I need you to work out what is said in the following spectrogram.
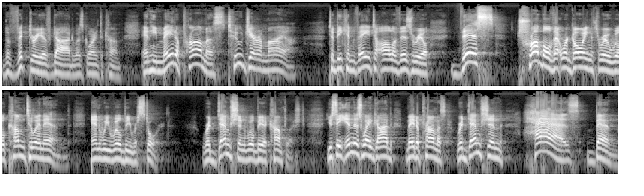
The victory of God was going to come. And he made a promise to Jeremiah to be conveyed to all of Israel. This trouble that we're going through will come to an end and we will be restored. Redemption will be accomplished. You see, in this way, God made a promise. Redemption has been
